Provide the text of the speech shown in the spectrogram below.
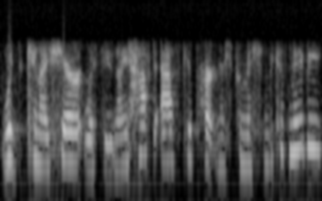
Would can I share it with you? Now you have to ask your partner's permission because maybe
